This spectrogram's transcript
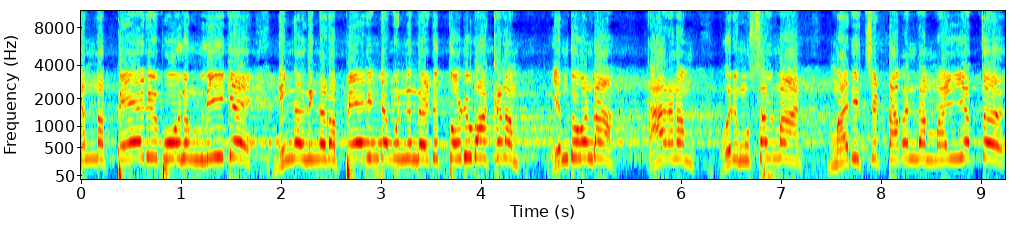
എന്ന പേര് പോലും ലീഗ് നിങ്ങൾ നിങ്ങളുടെ പേരിന്റെ മുന്നിൽ നിന്ന് എടുത്തൊഴിവാക്കണം. എന്തുകൊണ്ടാ? കാരണം ഒരു മുസൽമാൻ മരിച്ചിട്ട് അവന്റെ മയ്യത്ത്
